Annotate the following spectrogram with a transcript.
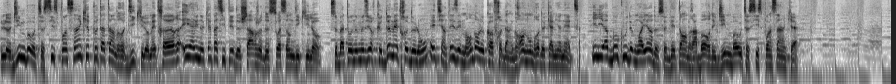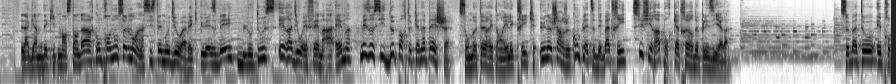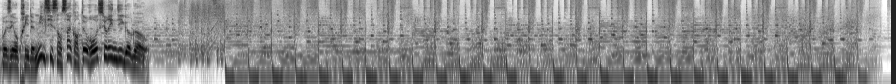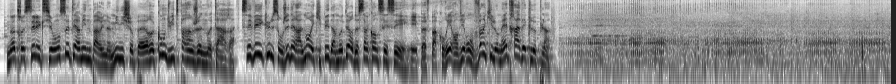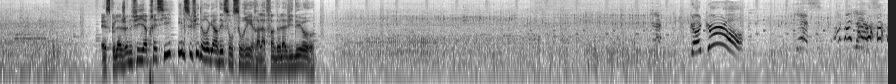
Le Jimboat 6.5 peut atteindre 10 km/h et a une capacité de charge de 70 kg. Ce bateau ne mesure que 2 mètres de long et tient aisément dans le coffre d'un grand nombre de camionnettes. Il y a beaucoup de moyens de se détendre à bord du Jimboat 6.5. La gamme d'équipements standard comprend non seulement un système audio avec USB, Bluetooth et radio FM AM, mais aussi deux portes canne. Son moteur étant électrique, une charge complète des batteries suffira pour 4 heures de plaisir. Ce bateau est proposé au prix de 1650 euros sur Indiegogo. Notre sélection se termine par une mini chopper conduite par un jeune motard. Ces véhicules sont généralement équipés d'un moteur de 50 cc et peuvent parcourir environ 20 km avec le plein. Est-ce que la jeune fille apprécie? Il suffit de regarder son sourire à la fin de la vidéo. Good girl! Yes! Oh my God!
